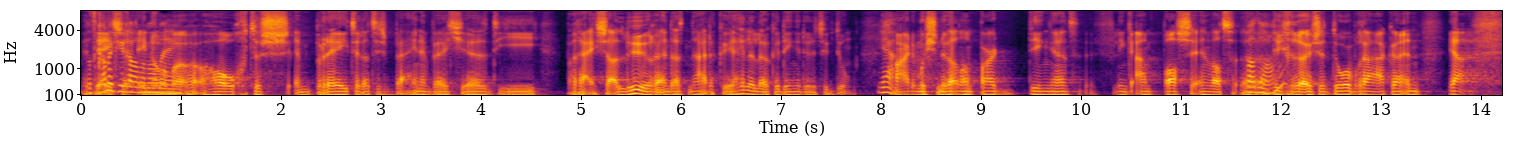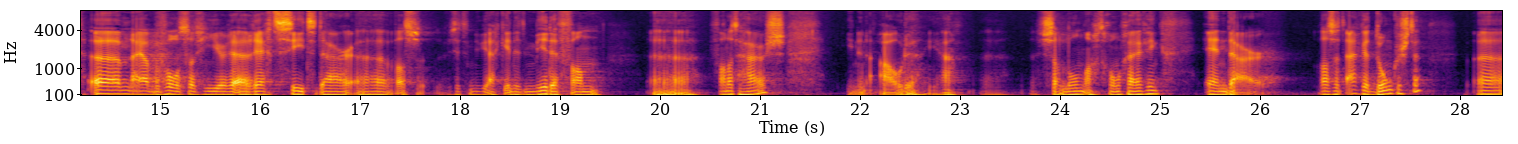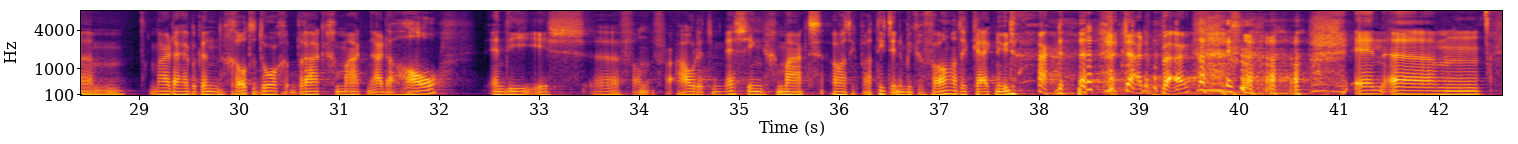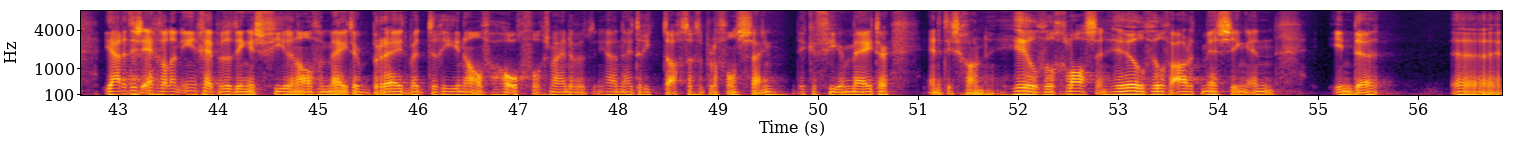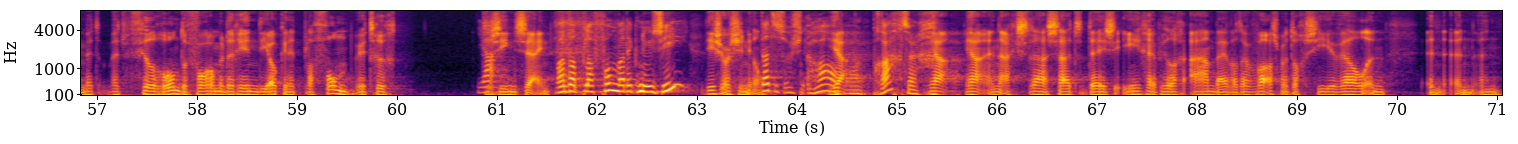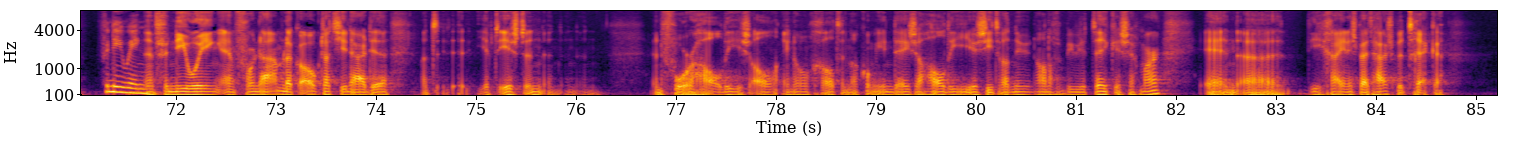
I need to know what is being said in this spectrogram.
Wat kan ik deze hier allemaal enorme mee? hoogtes en breedte, dat is bijna een beetje die Parijse allure. En dat, nou, daar kun je hele leuke dingen natuurlijk doen. Ja. Maar dan moest je er wel een paar dingen flink aanpassen en wat, eh, Wat dan? rigoureuze doorbraken. En ja, ehm, nou ja, bijvoorbeeld zoals je hier eh, rechts ziet, daar eh, was, we zitten nu eigenlijk in het midden van, eh, van het huis. In een oude, ja, eh, salonachtige omgeving. En daar was het eigenlijk het donkerste. Ehm, maar daar heb ik een grote doorbraak gemaakt naar de hal. En die is eh, van verouderd messing gemaakt. Oh, wat ik praat niet in de microfoon, want ik kijk nu naar de, naar de pui. en ehm, ja, dat is echt wel een ingreep. Dat ding is 4,5 meter breed bij 3,5 hoog. Volgens mij, ja, nee, 3,80. De plafonds zijn dikke 4 meter. En het is gewoon heel veel glas en heel veel verouderd messing. En in de, eh, met, met veel ronde vormen erin, die ook in het plafond weer terug Ja. te zien zijn. Want dat plafond wat ik nu zie, Die is origineel. dat is origineel. Oh, Ja. prachtig. Ja, ja, en eigenlijk sluit deze ingreep heel erg aan bij wat er was. Maar toch zie je wel een, een, een, een, Vernieuwing. een vernieuwing. En voornamelijk ook dat je naar de. Want eh, je hebt eerst een, een, een- een, voorhal, die is al enorm groot. En dan kom je in deze hal die je ziet, wat nu een halve bibliotheek is, zeg maar. En eh, die ga je eens bij het huis betrekken.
